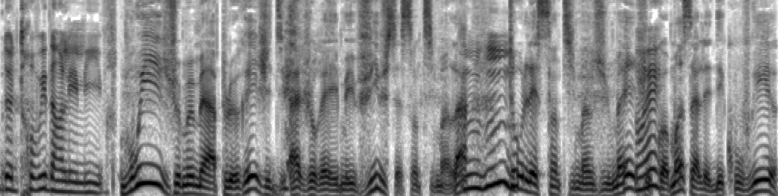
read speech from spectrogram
le trouver dans les livres. Oui, je me mets à pleurer. J'ai dit, ah, j'aurais aimé vivre ces sentiments-là. Mm-hmm. Tous les sentiments humains, je commence à les découvrir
